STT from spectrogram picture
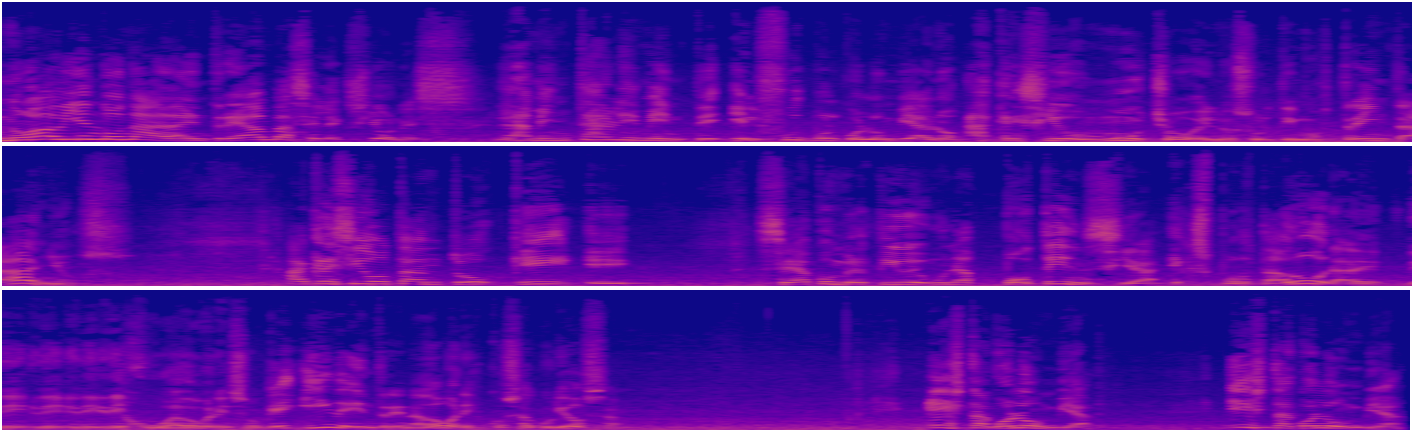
no habiendo nada entre ambas selecciones, lamentablemente el fútbol colombiano ha crecido mucho en los últimos 30 años. Ha crecido tanto que eh, se ha convertido en una potencia exportadora de, jugadores y de entrenadores, cosa curiosa. Esta Colombia, esta Colombia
